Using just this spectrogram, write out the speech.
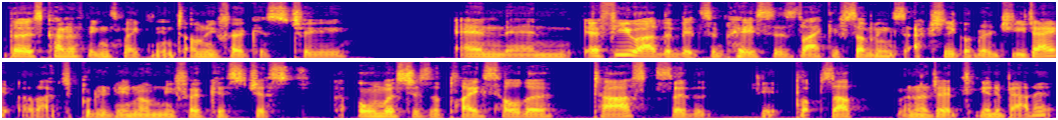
Those kind of things make it into OmniFocus too. And then a few other bits and pieces, like if something's actually got a due date, I like to put it in OmniFocus just almost as a placeholder task so that it pops up and I don't forget about it.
